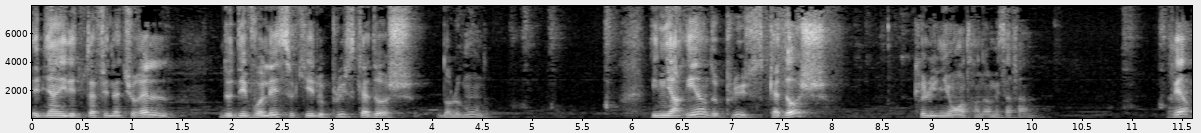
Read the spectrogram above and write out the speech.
eh bien, il est tout à fait naturel de dévoiler ce qui est le plus Kadosh dans le monde. Il n'y a rien de plus Kadosh que l'union entre un homme et sa femme. Rien.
